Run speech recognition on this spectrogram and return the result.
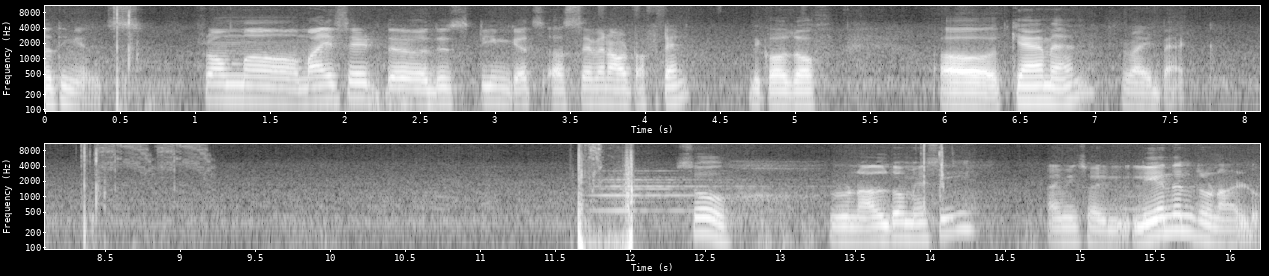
Nothing else. From uh, my side, uh, this team gets a seven out of ten because of uh, cam and right back. So Ronaldo Messi. I mean, sorry, Lionel Ronaldo.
